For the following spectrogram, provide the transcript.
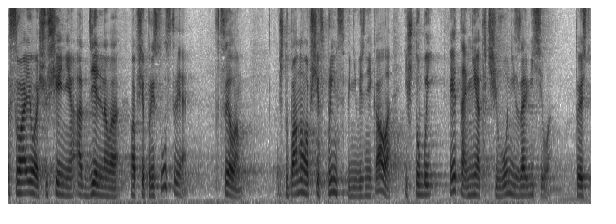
свое ощущение отдельного вообще присутствия в целом, чтобы оно вообще в принципе не возникало, и чтобы это ни от чего не зависело. То есть,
